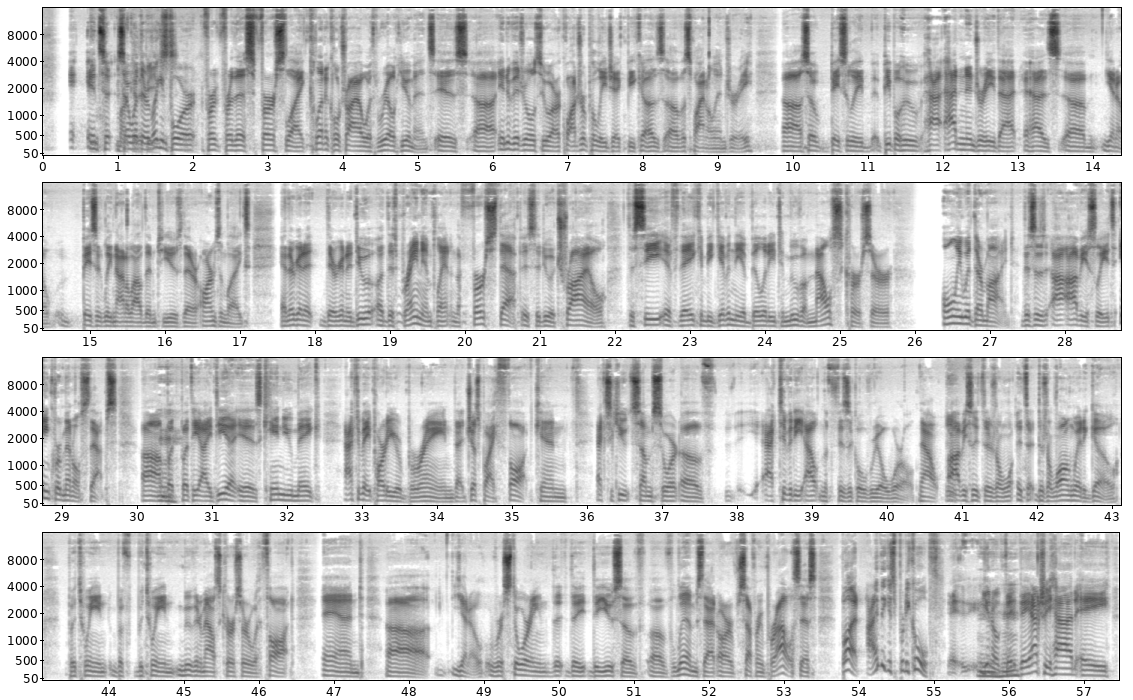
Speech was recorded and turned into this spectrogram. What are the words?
and so, so what they're looking for, for for this first like clinical trial with real humans is uh, individuals who are quadriplegic because of a spinal injury. Uh, so basically, people who ha- had an injury that has, um, you know, basically not allowed them to use their arms and legs, and they're gonna they're gonna do uh, this brain implant. And the first step is to do a trial to see if they can be given the ability to move a mouse cursor only with their mind. This is uh, obviously it's incremental steps, um, Mm. but but the idea is can you make activate part of your brain that just by thought can execute some sort of activity out in the physical real world. Now, obviously, there's a it's a, there's a long way to go between between moving a mouse cursor with thought and uh, you know restoring the, the, the use of, of limbs that are suffering paralysis. But I think it's pretty cool. Eh, You know, they, Mhm. they actually had a.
